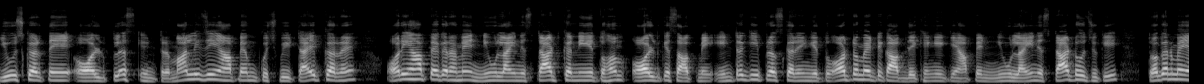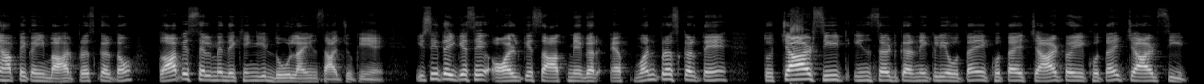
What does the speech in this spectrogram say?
यूज़ करते हैं ऑल्ट प्लस इंटर मान लीजिए यहाँ पे हम कुछ भी टाइप कर रहे हैं और यहाँ पे अगर हमें न्यू लाइन स्टार्ट करनी है तो हम ऑल्ट के साथ में इंटर की प्रेस करेंगे तो ऑटोमेटिक आप देखेंगे कि यहाँ पे न्यू लाइन स्टार्ट हो चुकी तो अगर मैं यहाँ पे कहीं बाहर प्रेस करता हूँ तो आप इस सेल में देखेंगे दो लाइन्स आ चुकी हैं। इसी तरीके से ऑल्ट के साथ में अगर F1 प्रेस करते हैं तो चार्ट सीट इंसर्ट करने के लिए होता है, एक होता है चार्ट और एक होता है चार्ट सीट।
